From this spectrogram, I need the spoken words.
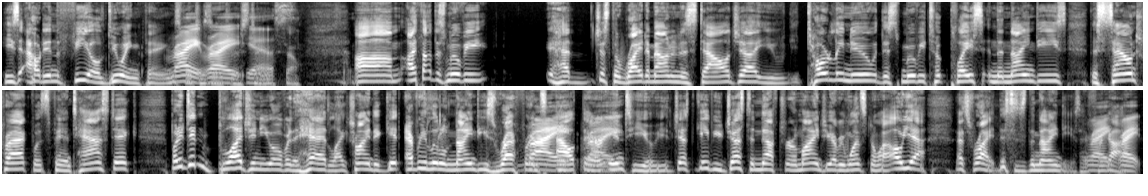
he's out in the field doing things. which Right, is right, interesting. yes. So um, I thought this movie had just the right amount of nostalgia. You, you totally knew this movie took place in the 90s. The soundtrack was fantastic, but it didn't bludgeon you over the head like trying to get every little 90s reference Right, out there right. into you. It just gave you just enough to remind you every once in a while, oh, yeah, that's right. This is the 90s. I Right, forgot. right.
